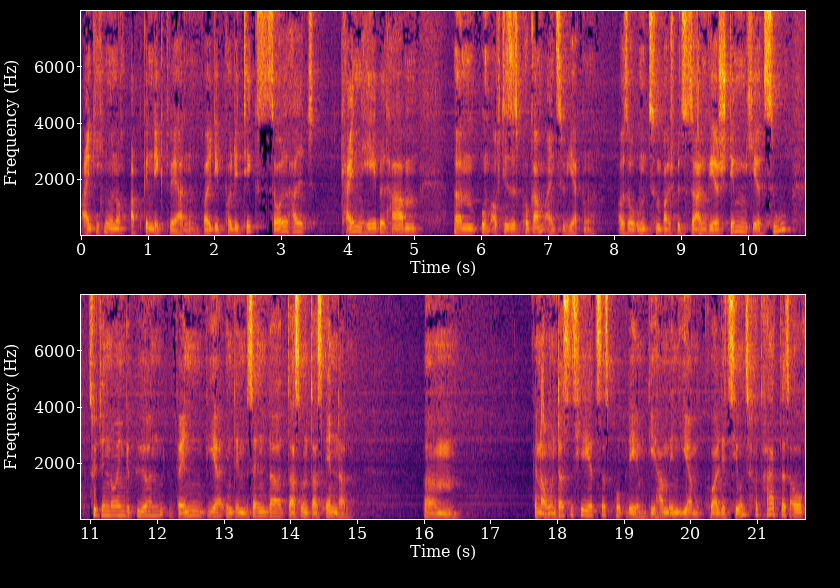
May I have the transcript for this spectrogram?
eigentlich nur noch abgenickt werden, weil die Politik soll halt keinen Hebel haben, ähm, um auf dieses Programm einzuwirken. Also um zum Beispiel zu sagen, wir stimmen hier zu, zu den neuen Gebühren, wenn wir in dem Sender das und das ändern. Ähm, genau, und das ist hier jetzt das Problem. Die haben in ihrem Koalitionsvertrag das auch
